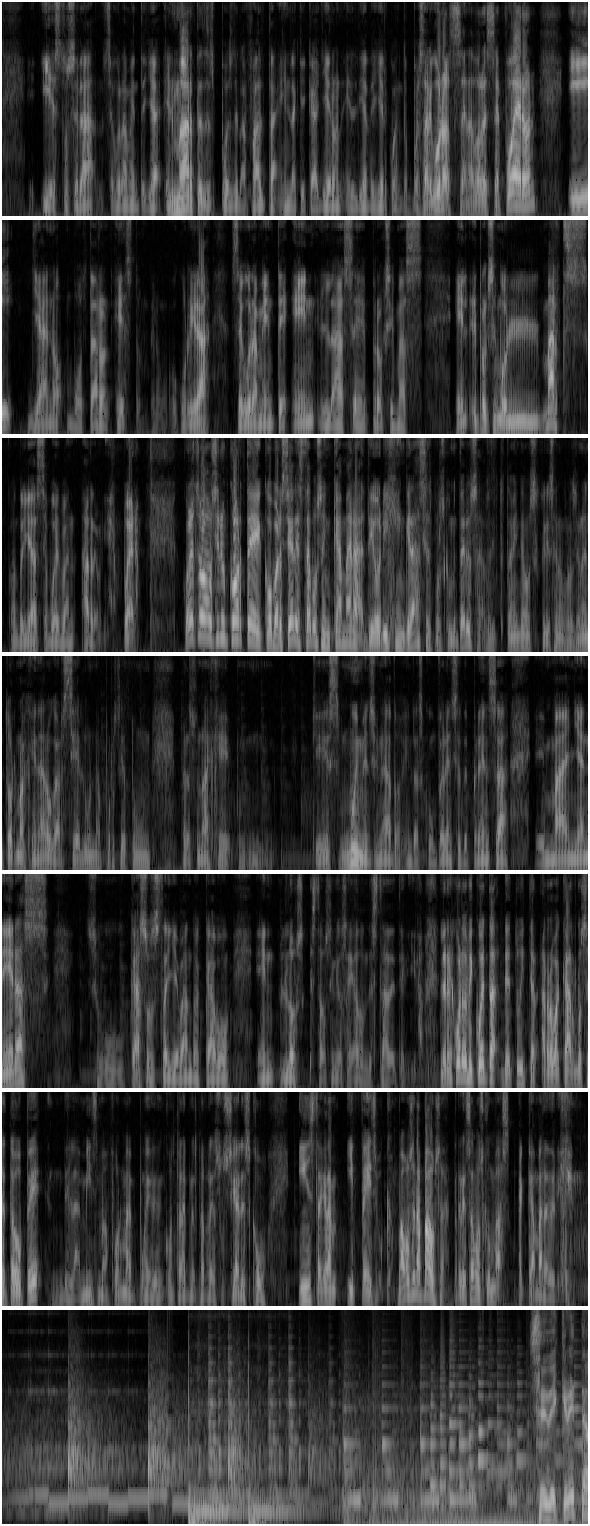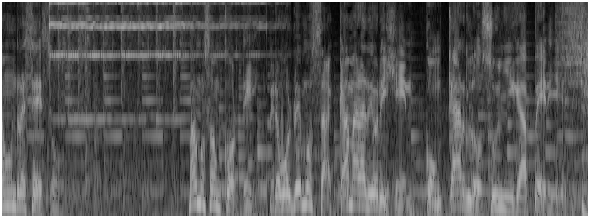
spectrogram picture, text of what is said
y esto será seguramente ya el martes después de la falta en la que cayeron el día de ayer cuando pues algunos senadores se fueron y ya no votaron esto, pero ocurrirá seguramente en las eh, próximas, el, el, próximo martes, cuando ya se vuelvan a reunir. Bueno, con esto vamos a ir a un corte comercial. Estamos en cámara de origen. Gracias por sus comentarios. también vamos a utilizar información en torno a Genaro García Luna, por cierto, un personaje mm, que es muy mencionado en las conferencias de prensa eh, mañaneras. Su caso se está llevando a cabo en los Estados Unidos, allá donde está detenido. Le recuerdo mi cuenta de Twitter, arroba carloszop. De la misma forma pueden encontrar en otras redes sociales como Instagram y Facebook. Vamos a una pausa, regresamos con más a Cámara de Origen. Se decreta un receso. Vamos a un corte, pero volvemos a Cámara de Origen con Carlos Zúñiga Pérez.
